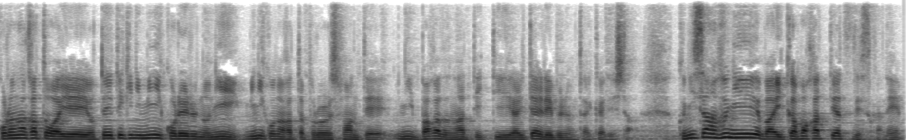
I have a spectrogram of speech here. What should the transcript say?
コロナ禍とはいえ予定的に見に来れるのに見に来なかったプロレスファンってにバカだなって言ってやりたいレベルの大会でした。国さん風に言えばイカバカってやつですかね。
